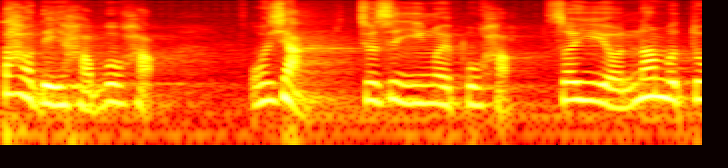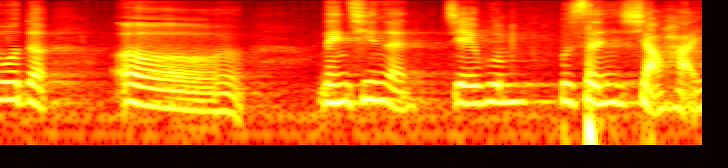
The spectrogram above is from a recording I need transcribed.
到底好不好？我想就是因为不好，所以有那么多的呃年轻人结婚不生小孩。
